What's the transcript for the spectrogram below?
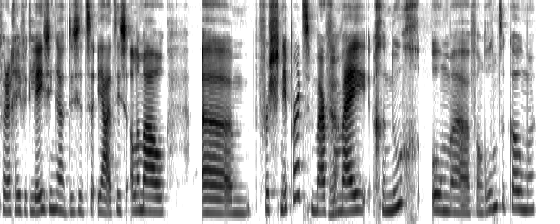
verder geef ik lezingen, dus het, ja, het is allemaal ehm, versnipperd, maar voor Ja. mij genoeg om eh, van rond te komen.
